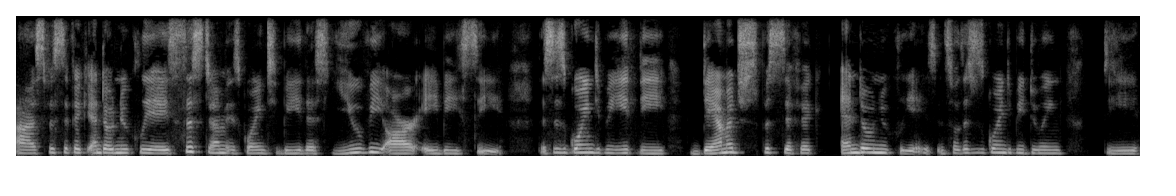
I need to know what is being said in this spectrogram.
uh, specific endonuclease system is going to be this UVR-ABC. This is going to be the damage specific endonuclease. And so this is going to be doing the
